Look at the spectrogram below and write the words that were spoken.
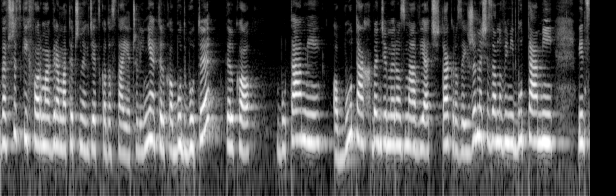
we wszystkich formach gramatycznych dziecko dostaje, czyli nie tylko but buty, tylko butami, o butach będziemy rozmawiać, tak? Rozejrzymy się za nowymi butami, więc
